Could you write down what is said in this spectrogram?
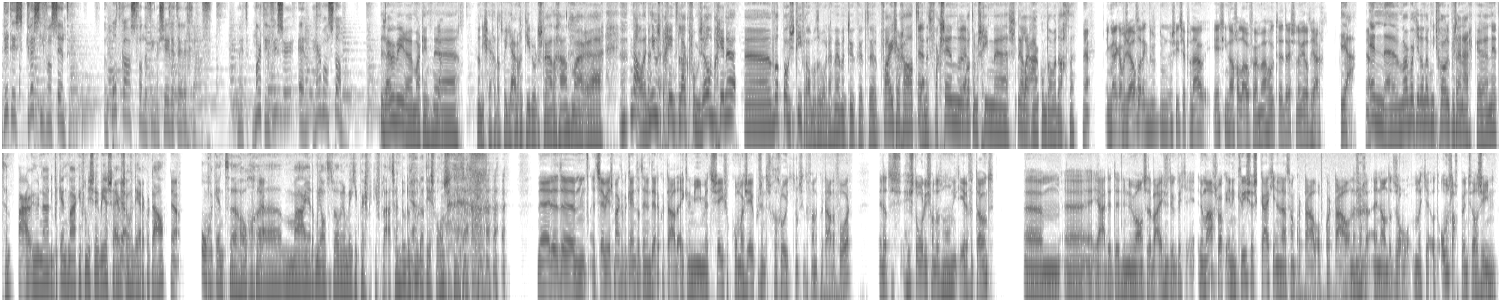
Dit is Kwestie van Centen, een podcast van de Financiële Telegraaf. Met Martin Visser en Herman Stam. Daar zijn we weer, uh, Martin. Uh, ik wil niet zeggen dat we juichend hier door de straten gaan. Maar uh, nou, het nieuws begint, laat ik voor mezelf beginnen, wat positiever allemaal te worden. We hebben natuurlijk het Pfizer gehad en het vaccin, ja. wat er misschien sneller aankomt dan we dachten. Ja, ik merk aan mezelf dat ik zoiets heb van nou, eerst niet dan geloven. Maar goed, de rest van de wereld juicht. Ja, ja. En, uh, maar word je dan ook niet vrolijk? We zijn eigenlijk uh, net een paar uur na die bekendmaking van die CBS-cijfers over het derde kwartaal. Ja. Ongekend uh, hoog. maar ja, dat moet je altijd wel weer een beetje in perspectief plaatsen. En doe dat, doe dat eens voor ons. nee, de, de, het CBS maakte bekend dat in het derde kwartaal de economie met 7,7% is gegroeid ten opzichte van het kwartaal daarvoor. En dat is historisch, want dat is nog niet eerder vertoond. Um, uh, ja, de, de, de, nuance daarbij is natuurlijk dat je normaal gesproken in een crisis kijk je inderdaad van kwartaal op kwartaal. En dan, mm. en dan dat is omdat je het omslagpunt wil zien.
